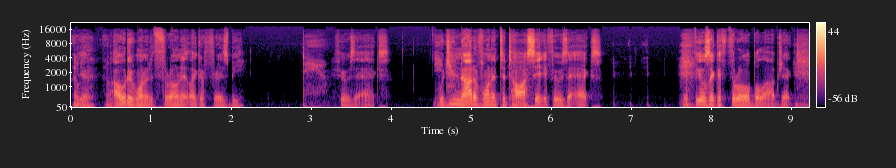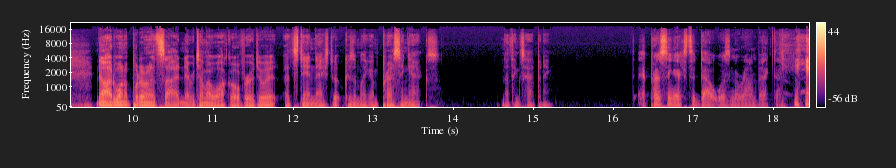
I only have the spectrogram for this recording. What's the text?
That was, Yeah, that I would have wanted to thrown it like a frisbee damn. if it was an X. Would you not have wanted to toss it if it was an X? It feels like a throwable object. No, I'd want to put it on its side, and every time I walk over to it, I'd stand next to it because I'm like I'm pressing X. Nothing's happening. Pressing X to doubt wasn't around back then.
